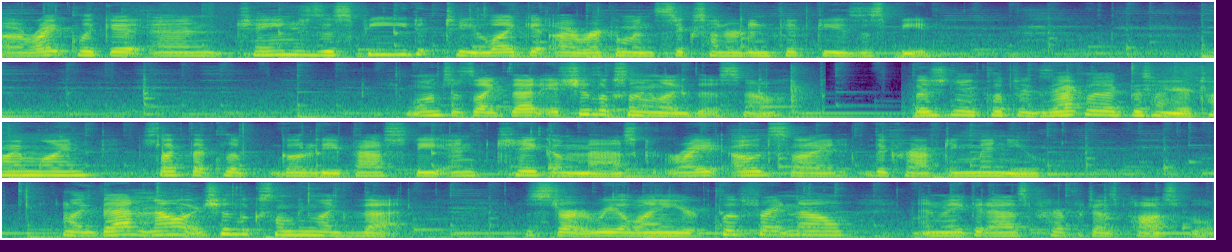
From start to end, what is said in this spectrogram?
uh, right click it and change the speed till you like it. I recommend 650 is the speed. Once it's like that, it should look something like this now. Position your clips exactly like this on your timeline, select that clip, go to the opacity, and take a mask right outside the crafting menu. Like that, now it should look something like that. Just start realigning your clips right now, and make it as perfect as possible.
